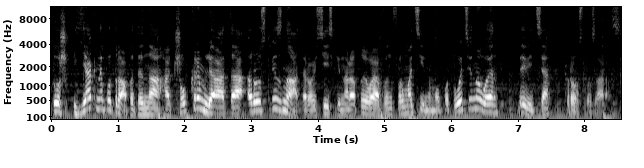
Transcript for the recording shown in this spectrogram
Тож як не потрапити на гачок Кремля та розпізнати російські наративи в інформаційному потоці новин, дивіться просто зараз.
